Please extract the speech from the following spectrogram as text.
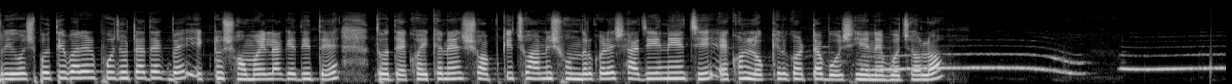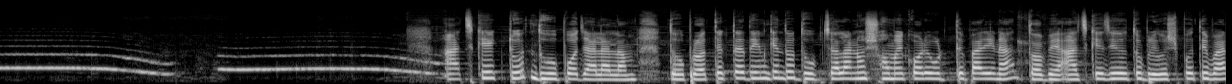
বৃহস্পতিবারের পুজোটা দেখবে, একটু সময় লাগে দিতে। তো দেখো, এখানে সব কিছু আমি সুন্দর করে সাজিয়ে নিয়েছি। এখন লক্ষ্মীর ঘরটা বসিয়ে নেব, চলো। আজকে একটু ধূপও জ্বালালাম। তো প্রত্যেকটা দিন কিন্তু ধূপ জ্বালানোর সময় করে উঠতে পারি না। তবে আজকে যেহেতু বৃহস্পতিবার,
